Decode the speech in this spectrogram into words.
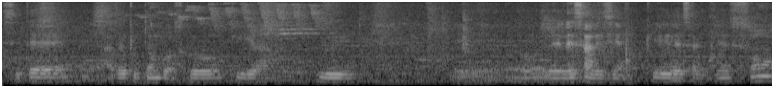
c'était avec Don Bosco qui a eu les, les Salésiens, que les Salésiens sont,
